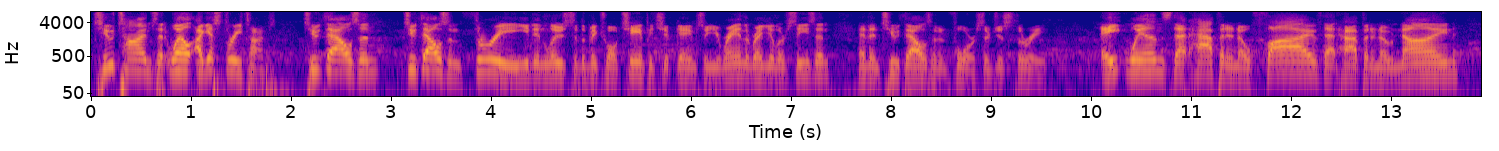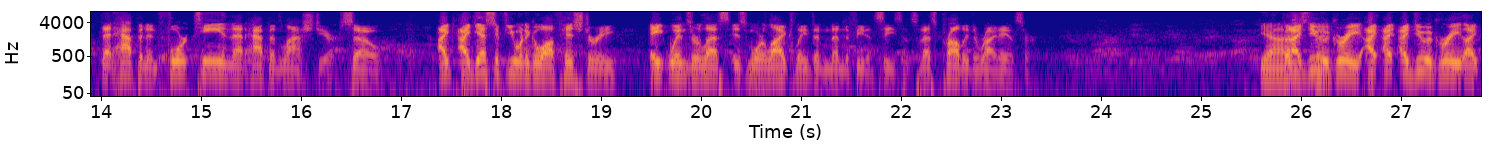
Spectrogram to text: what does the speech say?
two times. At well, I guess three times. 2000, 2003, you didn't lose to the Big 12 championship game, so you ran the regular season, and then 2004, so just three. Eight wins, that happened in 05, that happened in 09, that happened in 14, and that happened last year. So I, I guess if you want to go off history, eight wins or less is more likely than an undefeated season. So that's probably the right answer. Yeah, But I just do think- agree. I, I, I do agree. Like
